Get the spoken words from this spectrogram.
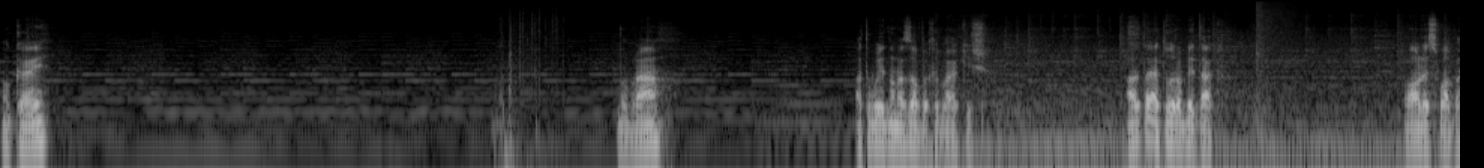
Okej. Dobra. A to był jednorazowy chyba jakiś. Ale to ja tu robię tak. O, ale słabe.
